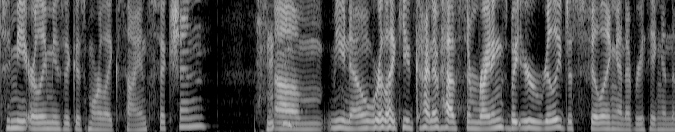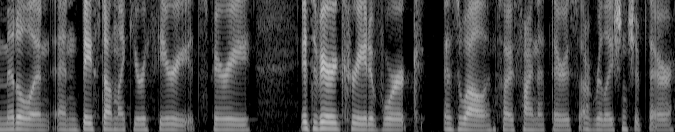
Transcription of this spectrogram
To me, early music is more like science fiction. um, you know, where like you kind of have some writings, but you're really just filling in everything in the middle and, and based on like your theory. It's very, it's very creative work as well. And so I find that there's a relationship there.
